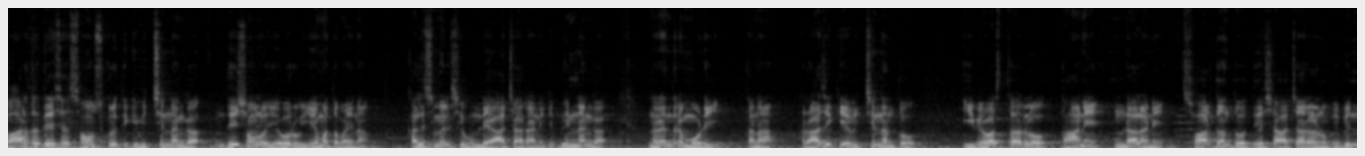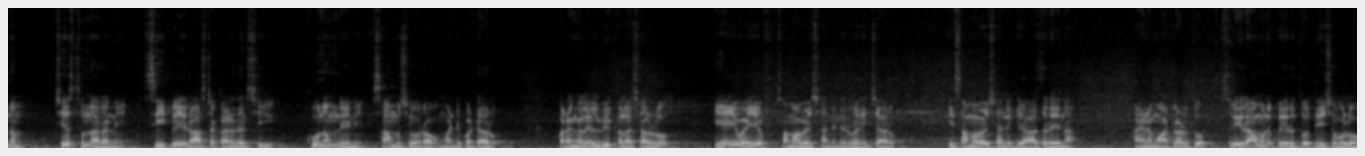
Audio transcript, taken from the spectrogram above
భారతదేశ సంస్కృతికి విచ్ఛిన్నంగా దేశంలో ఎవరు ఏమతమైన కలిసిమెలిసి ఉండే ఆచారానికి భిన్నంగా నరేంద్ర మోడీ తన రాజకీయ విచ్ఛిన్నంతో ఈ వ్యవస్థలో తానే ఉండాలని స్వార్థంతో దేశ ఆచారాలను విభిన్నం చేస్తున్నారని సిపిఐ రాష్ట్ర కార్యదర్శి కూనంనేని సాంబశివరావు మండిపడ్డారు. వరంగల్ ఎల్బీ కళాశాలలో ఏఐవైఎఫ్ సమావేశాన్ని నిర్వహించారు. ఈ సమావేశానికి హాజరైన ఆయన మాట్లాడుతూ శ్రీరాముని పేరుతో దేశంలో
